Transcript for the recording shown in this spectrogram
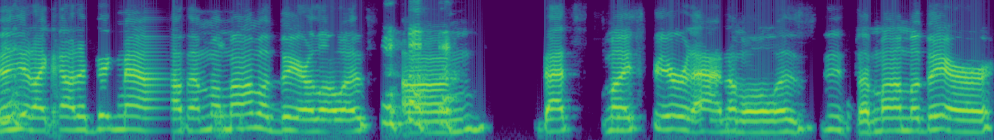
And yet I got a big mouth. I'm a mama bear, Lois. Um, that's my spirit animal is the mama bear.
